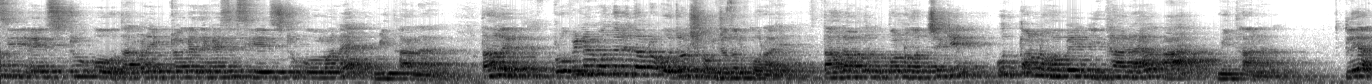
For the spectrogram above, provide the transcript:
CH2O তার মানে একটু আগে দেখাইছি CH2O মানে মিথানল তাহলে প্রোপিনের মধ্যে যদি আমরা ওজন সংযোজন করাই, তাহলে আমাদের উৎপন্ন হচ্ছে কি? উৎপন্ন হবে ইথানল আর মিথানল ক্লিয়ার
